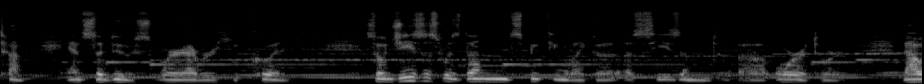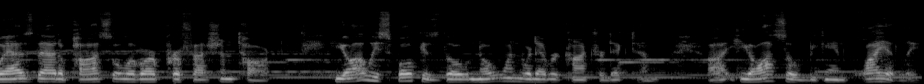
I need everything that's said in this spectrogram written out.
tempt and seduce wherever he could. So Jesus was then speaking like a, a seasoned uh, orator. Now, as that apostle of our profession talked, he always spoke as though no one would ever contradict him. Uh, he also began quietly,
